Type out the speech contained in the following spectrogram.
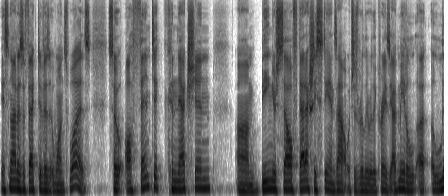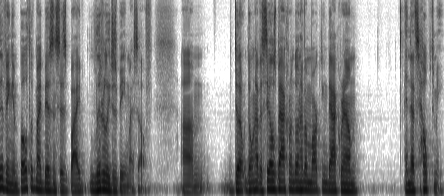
It's not as effective as it once was. So authentic connection, um, being yourself, that actually stands out, which is really really crazy. I've made a, a living in both of my businesses by literally just being myself. Um, don't don't have a sales background, don't have a marketing background, and that's helped me.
